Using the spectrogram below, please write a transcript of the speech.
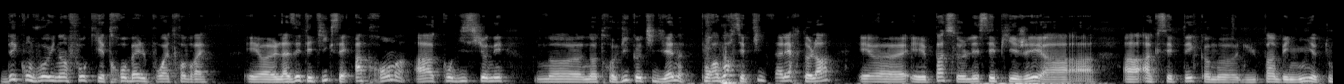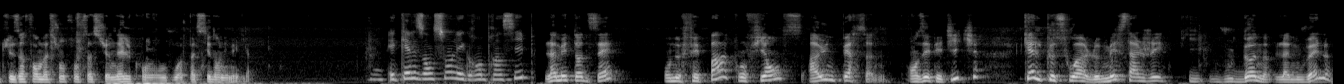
dès qu'on voit une info qui est trop belle pour être vraie. Et euh, la zététique, c'est apprendre à conditionner notre vie quotidienne pour avoir ces petites alertes-là et, euh, pas se laisser piéger à, accepter comme euh, du pain béni toutes les informations sensationnelles qu'on voit passer dans les médias. Et quels en sont les grands principes? La méthode, c'est on ne fait pas confiance à une personne. En zététique, quel que soit le messager qui vous donne la nouvelle,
